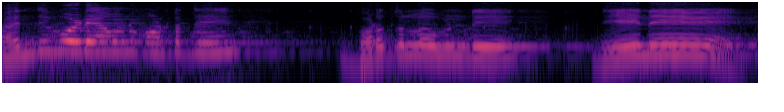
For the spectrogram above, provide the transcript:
పంది ఏమనుకుంటుంది? బురదలో ఉండి నేనే.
